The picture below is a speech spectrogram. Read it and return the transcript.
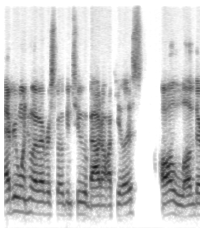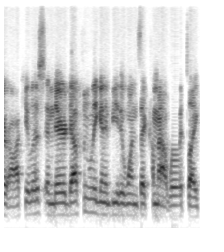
everyone who I've ever spoken to about Oculus all love their Oculus. And they're definitely going to be the ones that come out with like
